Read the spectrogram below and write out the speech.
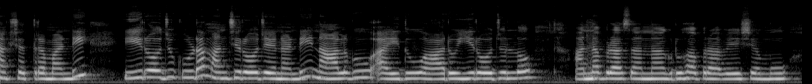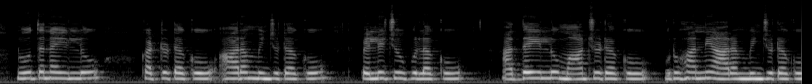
నక్షత్రం అండి. ఈరోజు కూడా మంచి రోజేనండి. నాలుగు ఐదు ఆరు ఈ రోజుల్లో అన్నప్రాసన్న గృహ ప్రవేశము నూతన ఇల్లు కట్టుటకు ఆరంభించుటకు పెళ్ళి చూపులకు అద్దె ఇల్లు మార్చుటకు గృహాన్ని ఆరంభించుటకు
